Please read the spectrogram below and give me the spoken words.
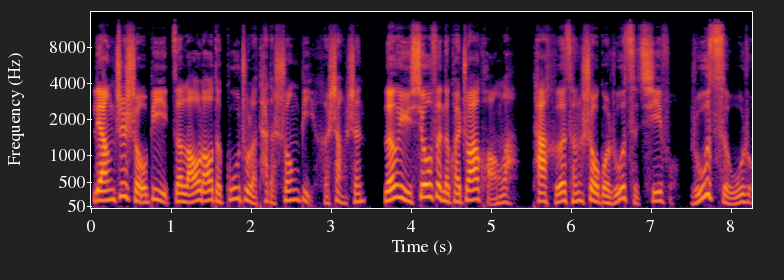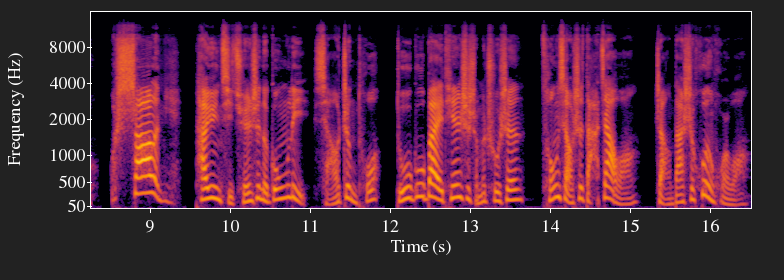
两只手臂则牢牢的箍住了他的双臂和上身。冷雨羞愤的快抓狂了，他何曾受过如此欺负，如此侮辱？我杀了你！他运起全身的功力想要挣脱。独孤拜天是什么出身？从小是打架王，长大是混混王，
